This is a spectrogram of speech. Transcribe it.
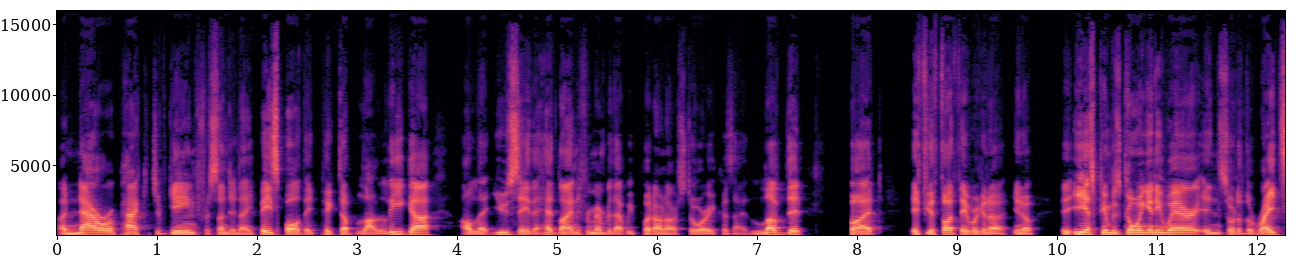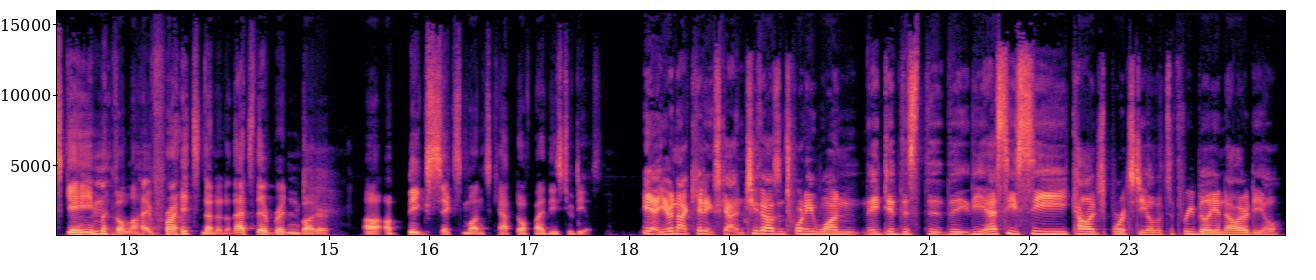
a narrow package of games for Sunday Night Baseball. They picked up La Liga. I'll let you say the headline if you remember that we put on our story because I loved it. But if you thought they were going to, you know, ESPN was going anywhere in sort of the rights game, the live rights, no, no, no, that's their bread and butter. Uh, a big six months capped off by these two deals. Yeah, you're not kidding, Scott. In 2021, they did this the the, the SEC college sports deal. That's a three billion dollar deal.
